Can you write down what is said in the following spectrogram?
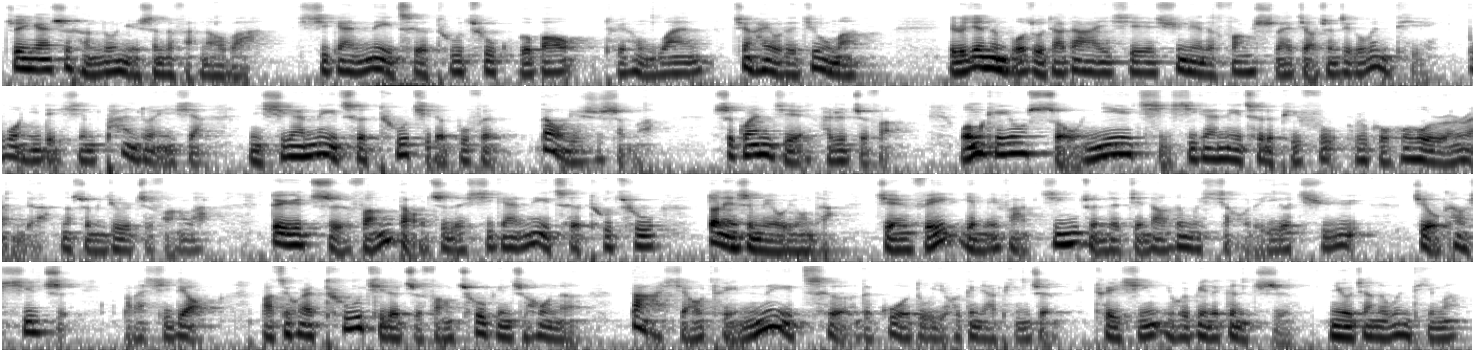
这应该是很多女生的烦恼吧？膝盖内侧突出，鼓个包，腿很弯，这样还有的救吗？有的健身博主教大家一些训练的方式来矫正这个问题。不过你得先判断一下，你膝盖内侧凸起的部分到底是什么？是关节还是脂肪？我们可以用手捏起膝盖内侧的皮肤，如果厚厚软软的，那说明就是脂肪了。对于脂肪导致的膝盖内侧突出，锻炼是没有用的，减肥也没法精准的减到那么小的一个区域，只有靠吸脂把它吸掉，把这块凸起的脂肪抽平之后呢？大小腿内侧的过渡也会更加平整，腿型也会变得更直。你有这样的问题吗？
